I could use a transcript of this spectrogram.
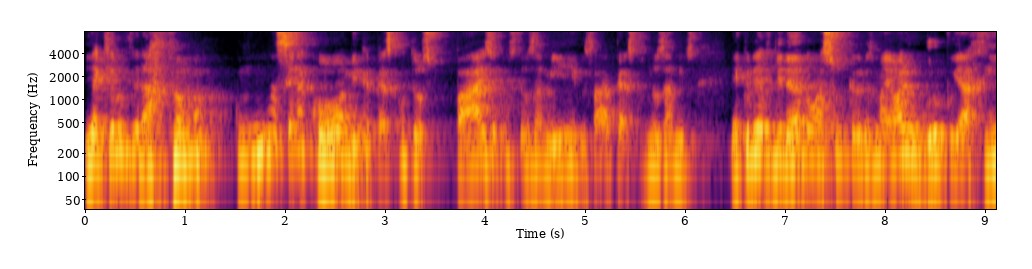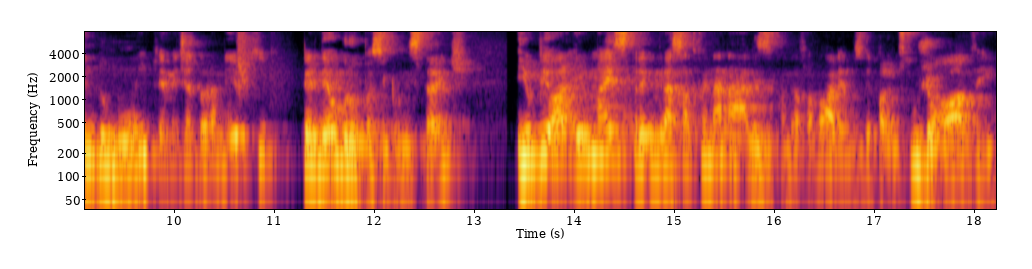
E aquilo virava uma, uma cena cômica, pesca com teus pais ou com os teus amigos, ah, eu pesco com os meus amigos. E aquilo ia virando um assunto cada vez maior e o grupo ia rindo muito e a mediadora meio que perdeu o grupo, assim, por um instante. E o pior, e o mais engraçado foi na análise, quando ela falava, olha, nos deparamos com um jovem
